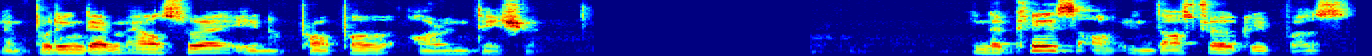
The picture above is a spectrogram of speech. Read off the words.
and putting them elsewhere in a proper orientation. In the case of industrial grippers,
